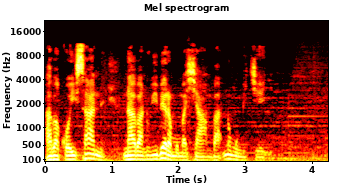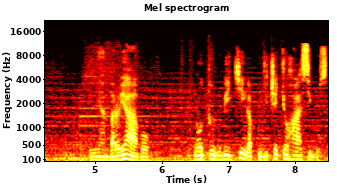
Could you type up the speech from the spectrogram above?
Abakoyisane ni abantu bibera mu mashyamba no mu mikenke imyambaro yabo ni utuntu bikinga ku gice cyo hasi gusa.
